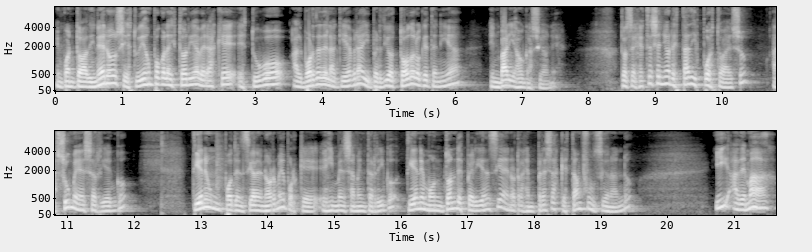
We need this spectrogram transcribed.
En cuanto a dinero, si estudias un poco la historia, verás que estuvo al borde de la quiebra y perdió todo lo que tenía en varias ocasiones. Entonces, este señor está dispuesto a eso, asume ese riesgo, tiene un potencial enorme porque es inmensamente rico, tiene un montón de experiencia en otras empresas que están funcionando y además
